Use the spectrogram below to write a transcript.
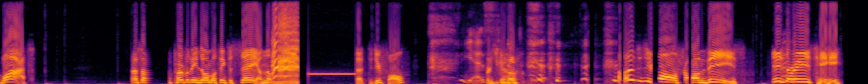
What? That's a perfectly normal thing to say. I'm not mean. That, did you fall? yes. Where'd you go? How did you fall from these? These are easy.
